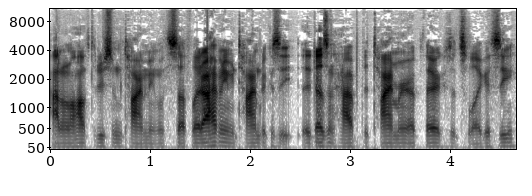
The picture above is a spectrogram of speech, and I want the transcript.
I don't know. I'll have to do some timing with stuff later. I haven't even timed it because it, it doesn't have the timer up there because it's Legacy.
